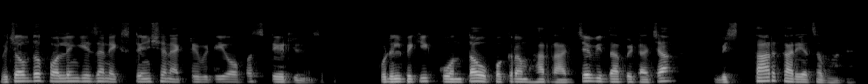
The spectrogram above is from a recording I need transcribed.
Which of the following is an extension activity of a state university पुढीलपैकी कोणता उपक्रम हा राज्य विद्यापीठाच्या विस्तार कार्याचा भाग आहे?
